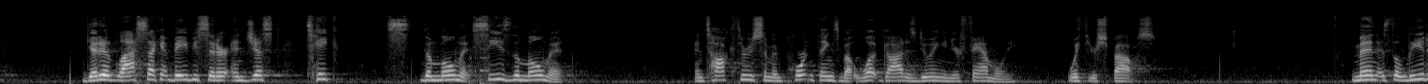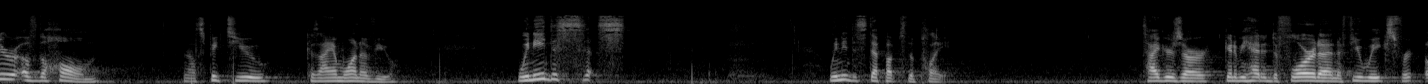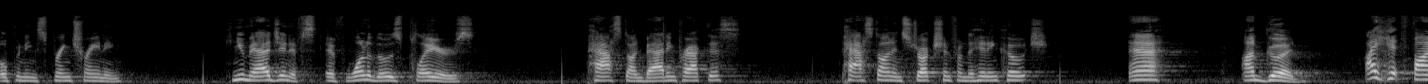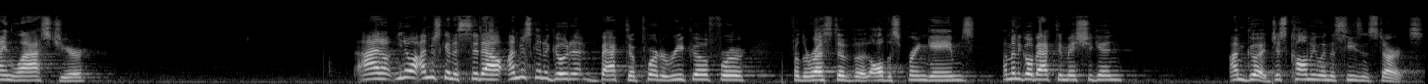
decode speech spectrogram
get a last second babysitter, and just take the moment, seize the moment, and talk through some important things about what God is doing in your family with your spouse. Men, as the leader of the home, and I'll speak to you because I am one of you, we need to, we need to step up to the plate. Tigers are going to be headed to Florida in a few weeks for opening spring training. Can you imagine if, if one of those players passed on batting practice, passed on instruction from the hitting coach? Eh, I'm good. I hit fine last year. I don't, you know, I'm just going to sit out. I'm just going to go back to Puerto Rico for, for the rest of uh, all the spring games. I'm going to go back to Michigan. I'm good. Just call me when the season starts.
